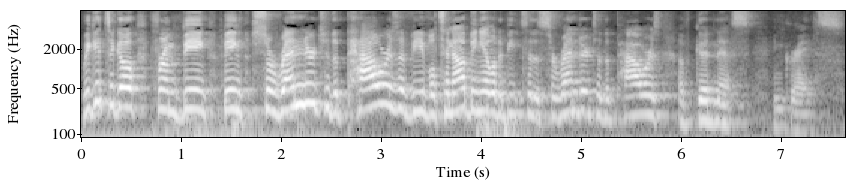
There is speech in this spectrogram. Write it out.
We get to go from being, being surrendered to the powers of evil to now being able to be to the surrender to the powers of goodness and grace.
